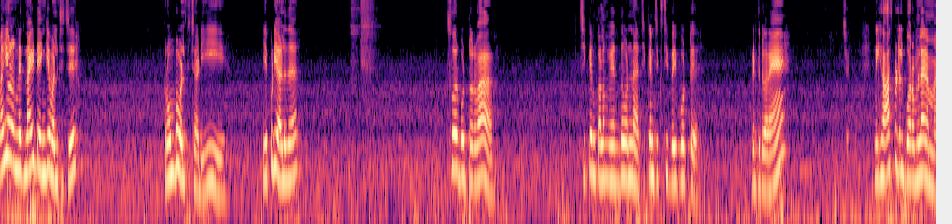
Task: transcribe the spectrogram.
மகி உனக்கு நேற்று நைட் எங்கே வலிச்சிச்சு? ரொம்ப வலிச்சிச்சாடி. எப்படி அழுத? சோறு போட்டு வரவா? சிக்கன் குழம்பு வெந்த உடனே சிக்கன் சிக்ஸ்டி ஃபைவ் போட்டு எடுத்துகிட்டு வரேன். சரி. இன்றைக்கி ஹாஸ்பிட்டல் போகிறோம்ல நம்ம.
